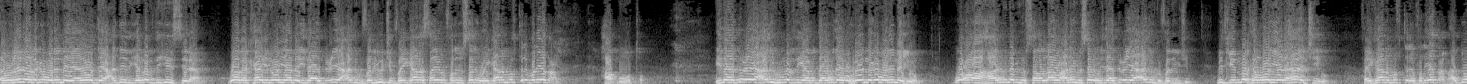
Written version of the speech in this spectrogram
abu hureyra laga warinaya oo dee xadiidka lafdigiisina waaba kaa inoo yaalla idaa duciya axadukum falyujib fain kaana saa'iman falyusali wain kaana muftiran falyadcam. Ha quuto. Idaa duciya axadukum lafdiga abu daawuud ee abu hureyre laga warinayo wuxuu ahaayuu nabigu sala allahu calayhi wasalam idaa duciya axadukum falyujib. Midkiin marka loo yeedho ha ajiibo fain kaana muftiran falyadcam. Hadduu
